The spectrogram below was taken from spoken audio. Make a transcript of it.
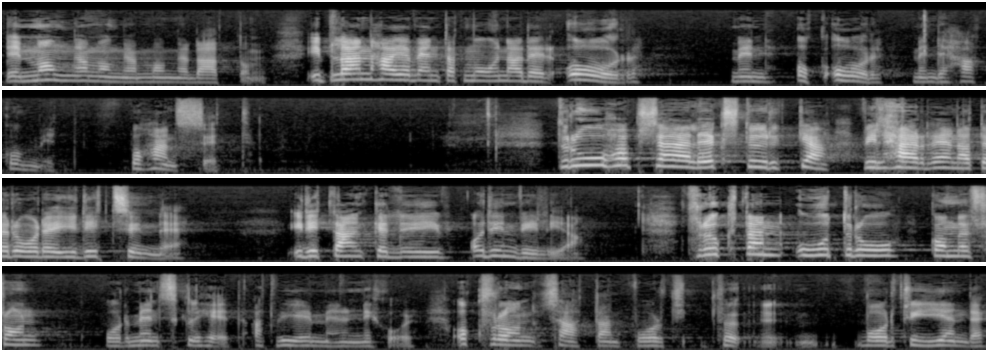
Det är många, många, många datum. Ibland har jag väntat månader, år men, och år, men det har kommit på hans sätt. Tro, hopp, kärlek, styrka vill Herren att det råder i ditt sinne, i ditt tankeliv och din vilja. Fruktan, otro kommer från vår mänsklighet, att vi är människor, och från Satan, vår, för, eh, vår fiende.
